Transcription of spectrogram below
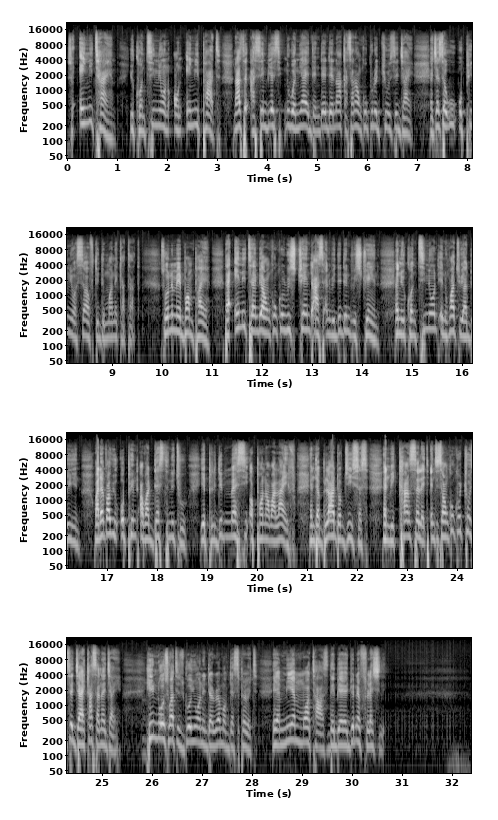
So anytime you continue on on any part na sɛ asɛm bi esi ne w'ani ayɛ dendenden na akasa na nkokoro twi sɛ gyae ɛkyɛ sɛ wo open yourself to demonic attack so ne me bɔ mpaeɛ that anytime bi a nkokoro restrained us and we didn't restrain and we continued in what we are doing whatever we opened our destiny to he pleaded mercy upon our life and the blood of Jesus and we cancel it nti sɛ nkokoro twi sɛ gyae kasa na gyae he knows what is going on in the realm of the spirit. Are mere mortals. They be a fleshly.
